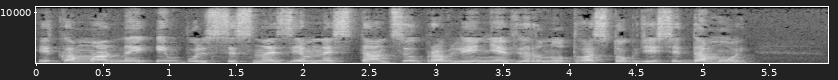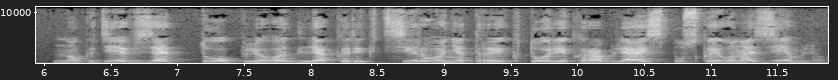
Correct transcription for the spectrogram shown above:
и командные импульсы с наземной станции управления вернут «Восток-10» домой. Но где взять топливо для корректирования траектории корабля и спуска его на землю?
